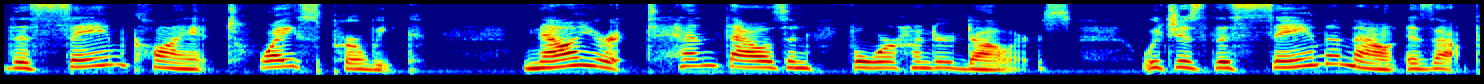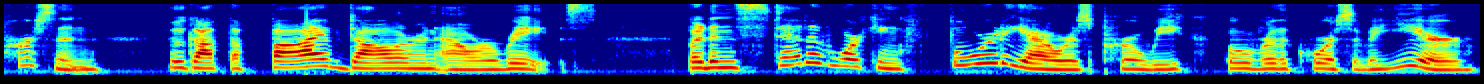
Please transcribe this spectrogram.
the same client twice per week, now you're at $10,400, which is the same amount as that person who got the $5 an hour raise. But instead of working 40 hours per week over the course of a year,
